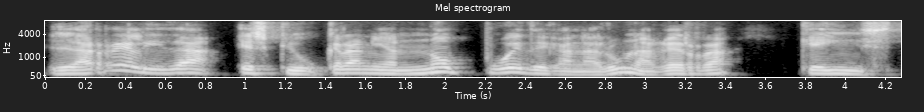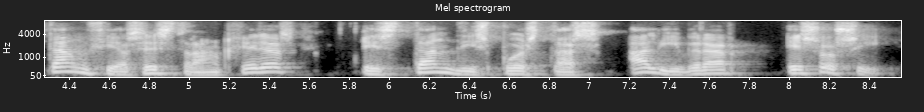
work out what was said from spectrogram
la realidad es que Ucrania no puede ganar una guerra que instancias extranjeras están dispuestas a librar, eso sí,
